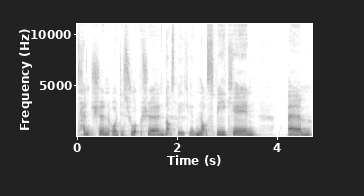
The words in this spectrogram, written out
tension or disruption, Not speaking. not speaking. Um,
